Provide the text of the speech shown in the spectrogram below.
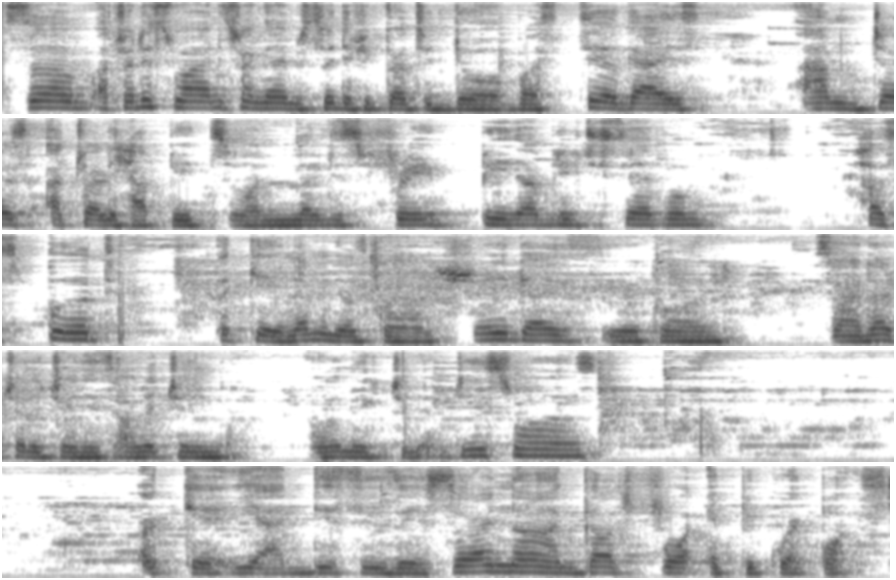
So after this one this one gonna be so difficult to do but still guys I'm just actually happy to unlock this free PW57 hotspot. Okay, let me just go and show you guys the weapon. So I don't actually train this, I'll you I'll make that these ones. Okay, yeah, this is it. So right now I got four epic weapons.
